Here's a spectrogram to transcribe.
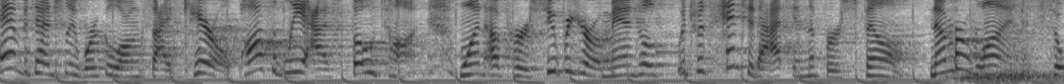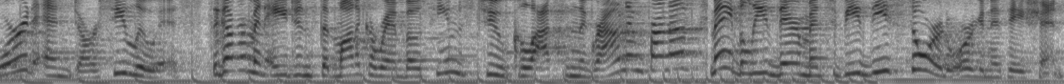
and potentially work alongside Carol, possibly as Photon, one of her superhero mantles which was hinted at in the first film. Number 1. Sword and Darcy Lewis The government agents that Monica Rambeau seems to collapse in the ground in front of, many believe they're meant to be the Sword organization,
